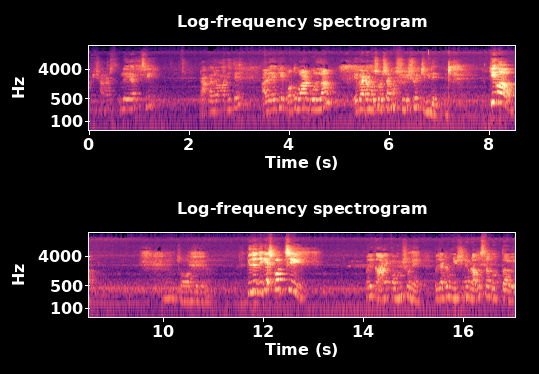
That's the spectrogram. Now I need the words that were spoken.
আমি সানার স্কুলে যাচ্ছি। টাকা জমা দিতে। আর একে কতবার বললাম এবার একটা বসে বসে এখন শুয়ে শুয়ে টিভি দেখবে। কি গো? জল দেবে না। কিছু জিজ্ঞেস করছি? বলি কানে কম শোনে যে একটা মেশিনের ব্যবস্থা করতে হবে,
